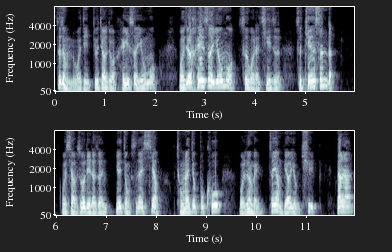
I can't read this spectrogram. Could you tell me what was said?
这种逻辑就叫做黑色幽默。我觉得黑色幽默是我的气质，是天生的。我小说里的人也总是在笑，从来就不哭。我认为这样比较有趣。当然，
